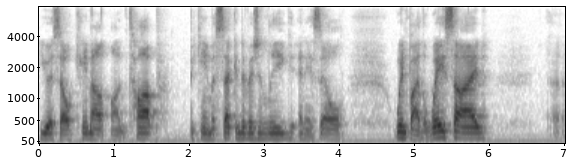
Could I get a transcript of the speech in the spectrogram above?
USL came out on top, became a second division league. NASL went by the wayside. Uh,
